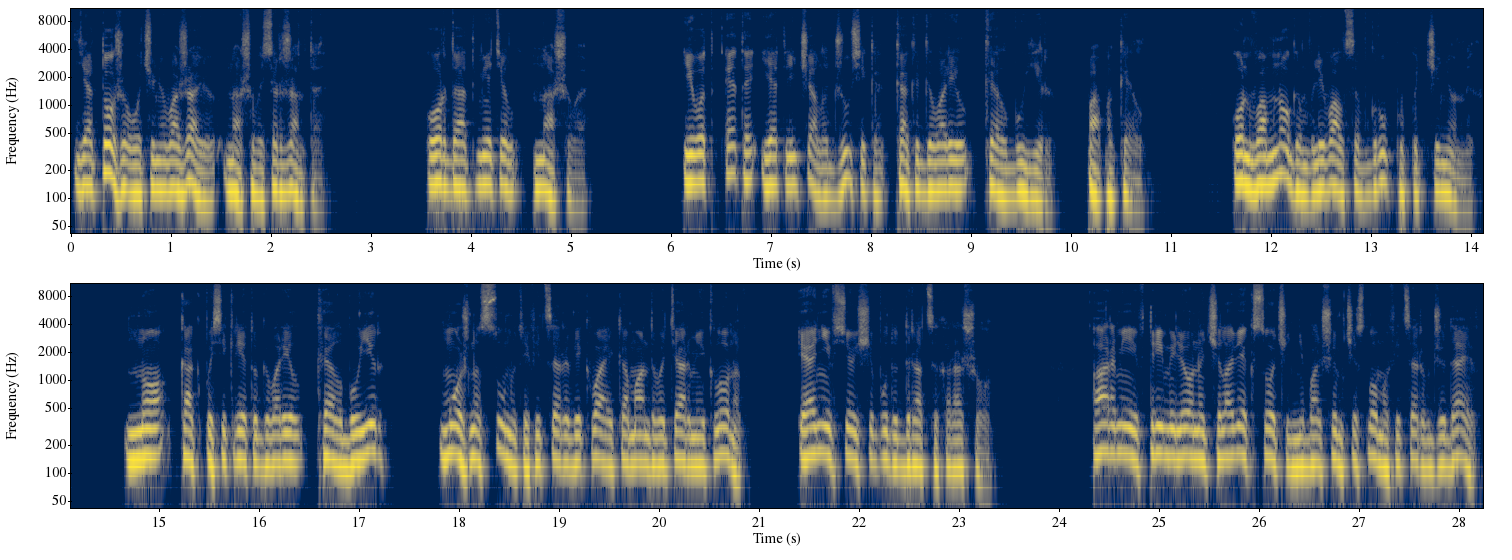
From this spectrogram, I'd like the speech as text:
я тоже очень уважаю нашего сержанта. Орда отметил нашего. И вот это и отличало Джусика, как и говорил Кел Буир, папа Кел. Он во многом вливался в группу подчиненных. Но, как по секрету говорил Кел Буир, можно сунуть офицера Виква и командовать армией клонов, и они все еще будут драться хорошо. Армии в 3 миллиона человек с очень небольшим числом офицеров-джедаев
